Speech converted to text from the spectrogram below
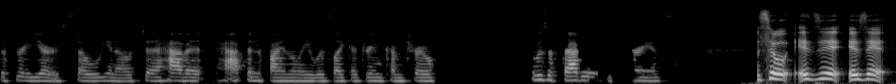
for 3 years. So, you know, to have it happen finally was like a dream come true. It was a fabulous experience. So, is it is it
